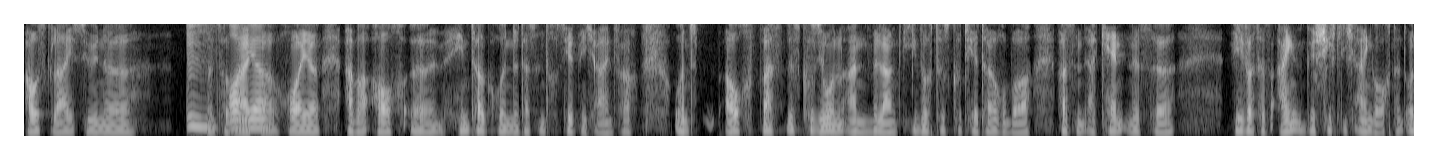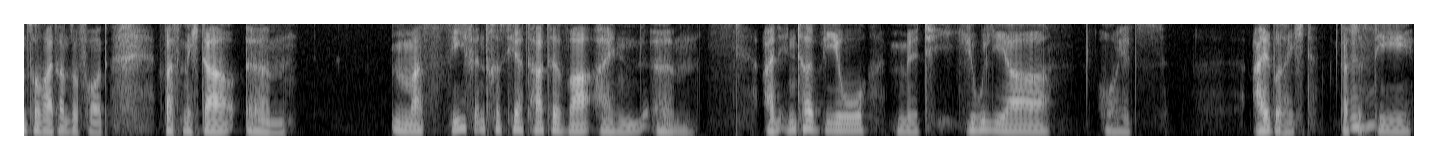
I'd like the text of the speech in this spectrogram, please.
Ausgleich, Sühne mhm, und so Reue. weiter, Reue, aber auch äh, Hintergründe, das interessiert mich einfach. Und auch was Diskussionen anbelangt, wie wird diskutiert darüber, was sind Erkenntnisse, wie wird das ein, geschichtlich eingeordnet und so weiter und so fort. Was mich da ähm, massiv interessiert hatte, war ein, ähm, ein Interview mit Julia, oh jetzt, Albrecht. Das Mhm. ist die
